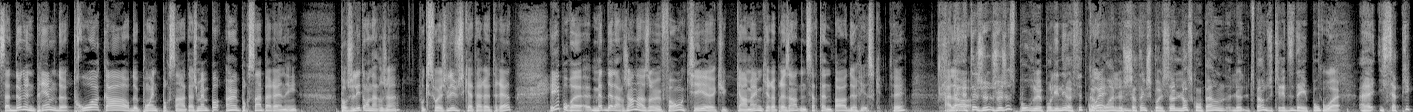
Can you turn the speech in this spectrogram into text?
ça te donne une prime de trois quarts de point de pourcentage, même pas 1% par année, pour geler ton argent faut qu'il soit gelé jusqu'à ta retraite. Et pour euh, mettre de l'argent dans un fonds qui est euh, qui, quand même qui représente une certaine part de risque. Alors, attends, je, veux juste pour pour les néophytes comme moi, je suis certain que je suis pas le seul. Lorsqu'on parle, tu parles du crédit d'impôt. Ouais. Euh, il s'applique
